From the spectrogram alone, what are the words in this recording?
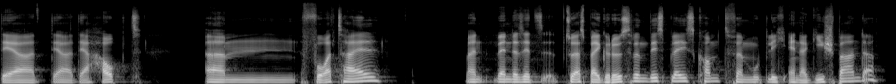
Der, der, der Hauptvorteil ähm, meine, wenn das jetzt zuerst bei größeren Displays kommt, vermutlich energiesparender,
